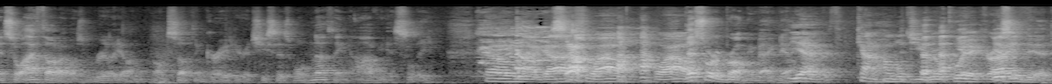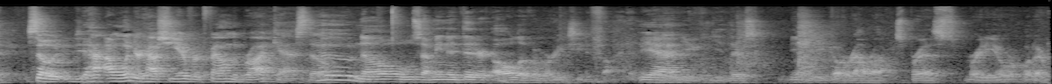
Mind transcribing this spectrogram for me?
And so I thought I was really on, on something great here. And she says, well, nothing, obviously. Oh my gosh! so, wow! Wow! That sort of brought me back down. Yeah, kind of humbled you real quick, right? yes, it did. So I wonder how she ever found the broadcast, though. Who knows? I mean, they're, all of them are easy to find. Yeah. You, you, there's you know, you go to Round Rock Express radio or whatever,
